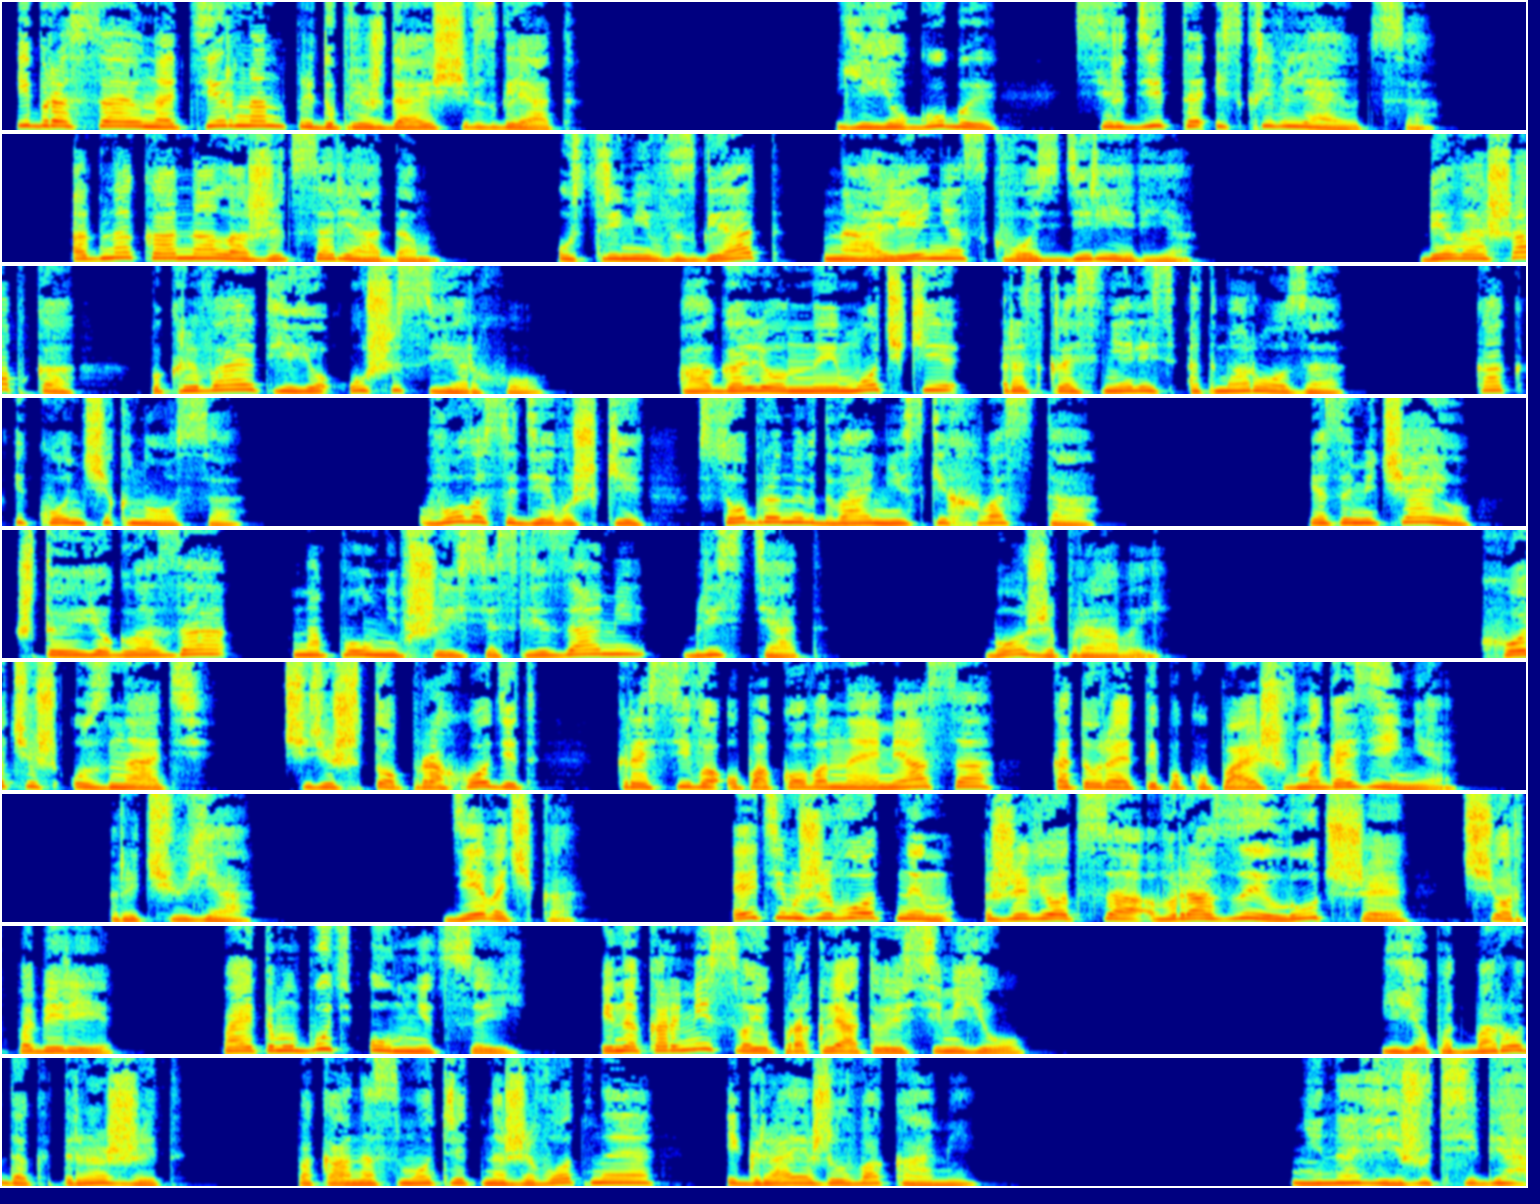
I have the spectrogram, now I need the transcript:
и бросаю на Тирнан предупреждающий взгляд. Ее губы сердито искривляются. Однако она ложится рядом, устремив взгляд на оленя сквозь деревья. Белая шапка покрывает ее уши сверху, а оголенные мочки раскраснелись от мороза, как и кончик носа. Волосы девушки собраны в два низких хвоста. Я замечаю, что ее глаза, наполнившиеся слезами, блестят. Боже правый. Хочешь узнать, через что проходит красиво упакованное мясо, которое ты покупаешь в магазине? Рычу я. Девочка, Этим животным живется в разы лучше, черт побери. Поэтому будь умницей и накорми свою проклятую семью. Ее подбородок дрожит, пока она смотрит на животное, играя желваками. «Ненавижу тебя».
